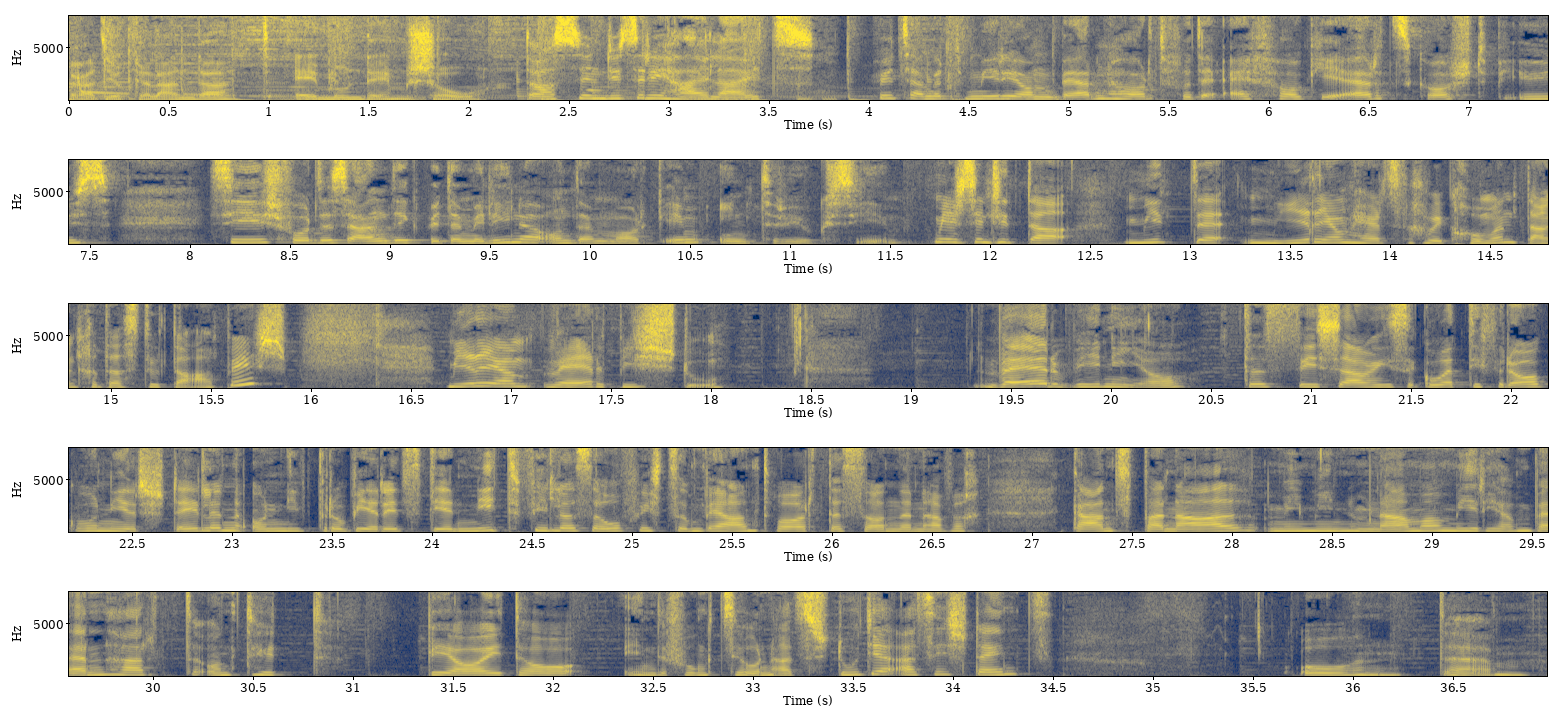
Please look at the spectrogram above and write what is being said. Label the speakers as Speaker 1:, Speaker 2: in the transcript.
Speaker 1: Radio Galanda, die M&M Show.
Speaker 2: Das sind unsere Highlights.
Speaker 3: Heute haben wir Miriam Bernhard von der FHGR zu Gast bei uns. Sie war vor der Sendung bei der Melina und dem Marc im Interview. Gewesen.
Speaker 2: Wir sind heute da mit der Miriam. Herzlich willkommen. Danke, dass du da bist. Miriam, wer bist du?
Speaker 4: Wer bin ich, ja? Das ist auch eine gute Frage, die ihr stellt. Und ich probiere jetzt die nicht philosophisch zu beantworten, sondern einfach ganz banal mit meinem Namen Miriam Bernhardt und heute bei euch hier in der Funktion als Studienassistenz. Und ähm,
